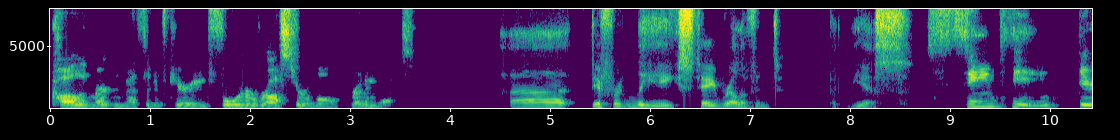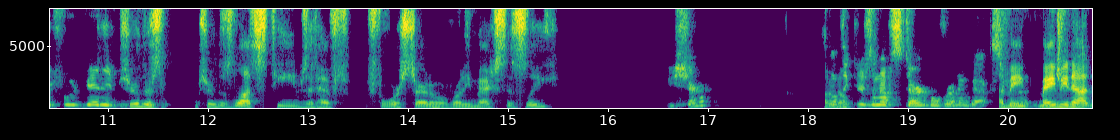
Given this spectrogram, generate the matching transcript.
Colin Martin method of carrying four rosterable running backs. Uh, different leagues stay relevant, but yes, Same thing, therefore relevant. I'm sure there's I'm sure there's lots of teams that have four startable running backs in this league. You sure? I I don't don't think there's enough startable running backs. I mean, maybe not,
